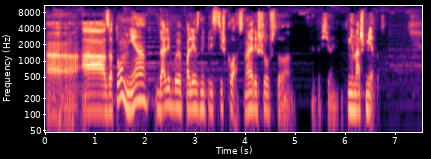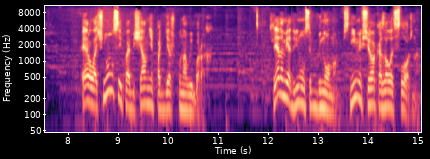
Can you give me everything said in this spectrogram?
А, а зато мне дали бы полезный престиж-класс. Но я решил, что это все не наш метод. Эрл очнулся и пообещал мне поддержку на выборах. Следом я двинулся к гномам. С ними все оказалось сложно.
